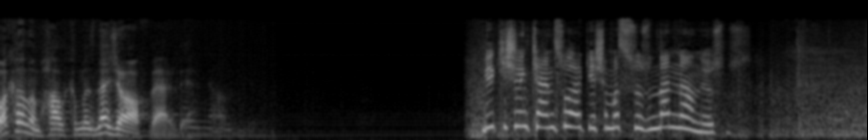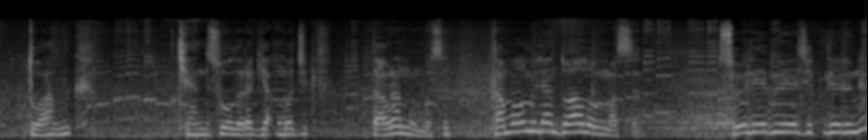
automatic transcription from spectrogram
Bakalım halkımız ne cevap verdi? Bir kişinin kendisi olarak yaşaması sözünden ne anlıyorsunuz? doğallık kendisi olarak yapmacık davranmaması, tamamen doğal olması, söyleyebileceklerini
